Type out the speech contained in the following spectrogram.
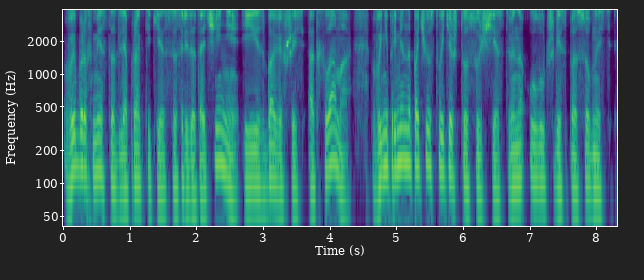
Выбрав место для практики сосредоточения и избавившись от хлама, вы непременно почувствуете, что существенно улучшили способность к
